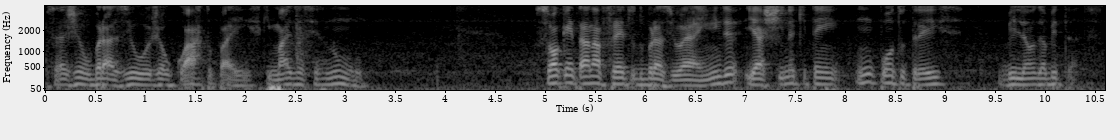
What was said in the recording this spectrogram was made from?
Sérgio, o Brasil hoje é o quarto país que mais vacina no mundo. Só quem está na frente do Brasil é a Índia e a China, que tem 1,3 bilhão de habitantes.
